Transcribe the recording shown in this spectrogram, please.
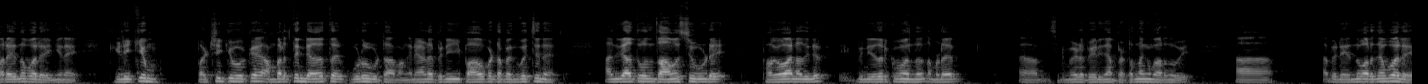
പറയുന്ന പോലെ ഇങ്ങനെ കിളിക്കും പക്ഷിക്കുമൊക്കെ അമ്പലത്തിന്റെ അകത്ത് കൂട് കൂട്ടാം അങ്ങനെയാണ് പിന്നെ ഈ പാവപ്പെട്ട പെങ്കൊച്ചിന് അതിനകത്ത് വന്ന് താമസിച്ചുകൂടെ ഭഗവാൻ അതിന് പിന്നെ എതിർക്കുമെന്ന് നമ്മുടെ സിനിമയുടെ പേര് ഞാൻ പെട്ടെന്നങ്ങ് മറന്നുപോയി. പിന്നെ എന്ന് പറഞ്ഞ പോലെ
